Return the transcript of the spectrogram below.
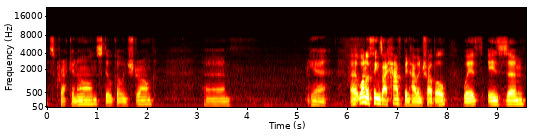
it's cracking on, still going strong. Um, yeah. Uh, one of the things I have been having trouble with is um,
